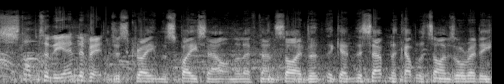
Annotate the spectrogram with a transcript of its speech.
stop to the end of it. Just creating the space out on the left-hand side. But again, this happened a couple of times already.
